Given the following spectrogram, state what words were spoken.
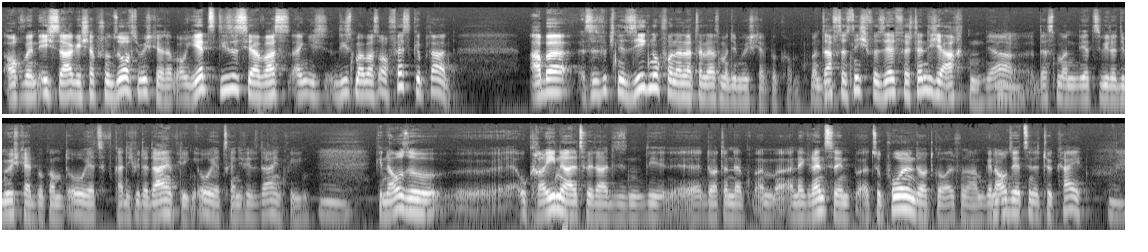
auch wenn ich sage, ich habe schon so oft die Möglichkeit, aber auch jetzt, dieses Jahr war es eigentlich, diesmal war es auch fest geplant. Aber es ist wirklich eine Segnung von Allah, dass man die Möglichkeit bekommt. Man darf das nicht für selbstverständlich erachten, ja, mhm. dass man jetzt wieder die Möglichkeit bekommt, oh, jetzt kann ich wieder dahin fliegen, oh, jetzt kann ich wieder dahin fliegen. Mhm. Genauso äh, Ukraine, als wir da diesen, die, äh, dort an der, an der Grenze in, äh, zu Polen dort geholfen haben. Genauso mhm. jetzt in der Türkei. Mhm.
